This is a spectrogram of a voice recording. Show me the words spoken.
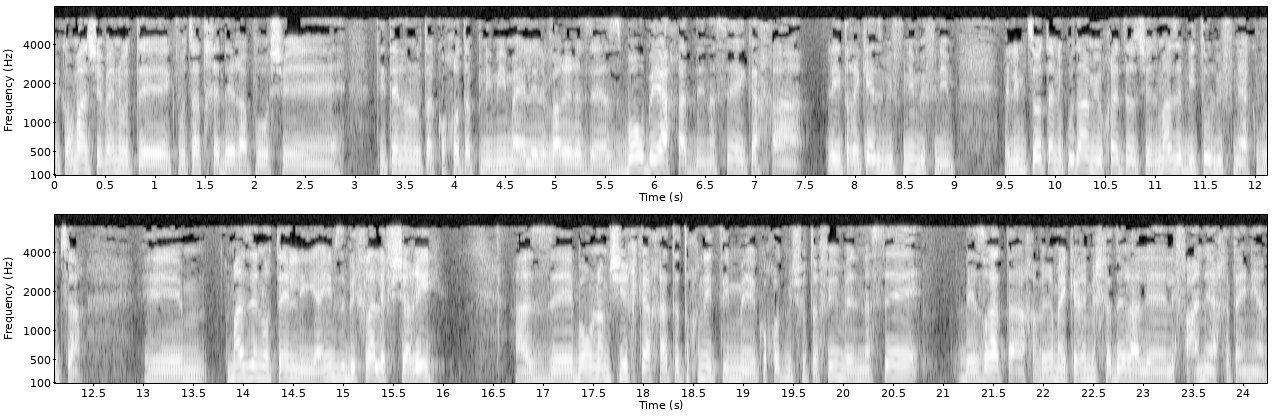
וכמובן שהבאנו את uh, קבוצת חדרה פה, שתיתן לנו את הכוחות הפנימיים האלה לברר את זה. אז בואו ביחד ננסה ככה להתרכז בפנים בפנים, ולמצוא את הנקודה המיוחדת הזאת של מה זה ביטול בפני הקבוצה. Um, מה זה נותן לי? האם זה בכלל אפשרי? אז uh, בואו נמשיך ככה את התוכנית עם uh, כוחות משותפים וננסה בעזרת החברים היקרים מחדרה לפענח את העניין.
